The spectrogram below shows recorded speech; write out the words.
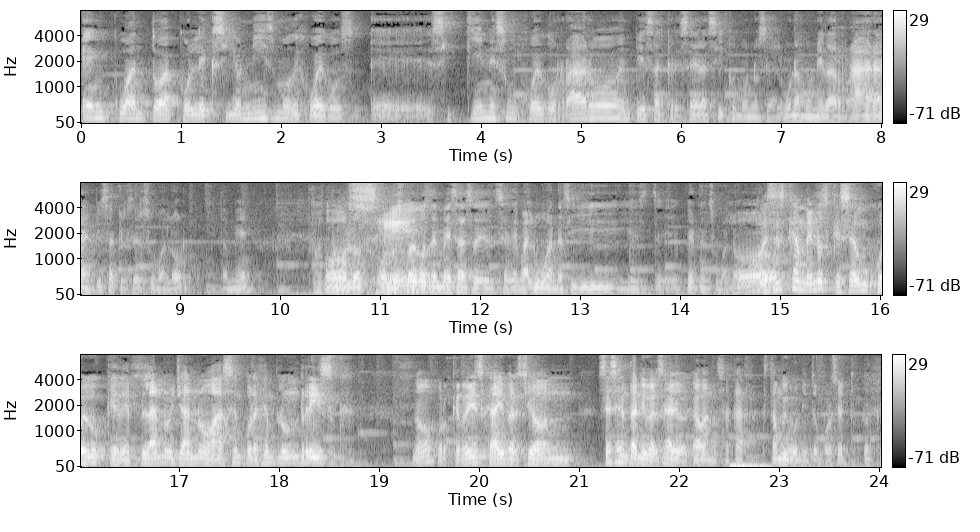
en cuanto a coleccionismo de juegos, eh, si tienes un juego raro, empieza a crecer así como, no sé, alguna moneda rara, empieza a crecer su valor también. Pues o, no los, o sé. los juegos de mesa se, se devalúan así este, pierden su valor. Pues es que a menos que sea un juego que de plano ya no hacen, por ejemplo, un Risk, ¿no? Porque Risk hay versión 60 aniversario que acaban de sacar. Está muy bonito, por cierto. Ok.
